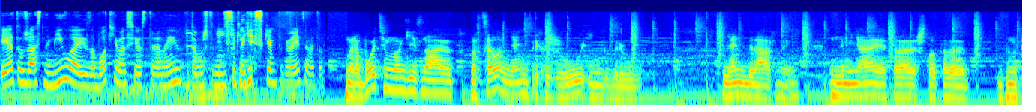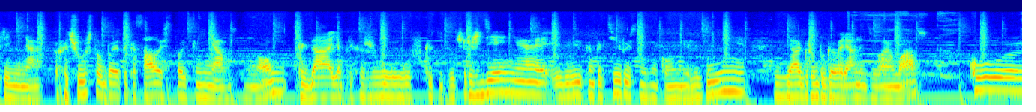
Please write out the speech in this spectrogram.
И это ужасно мило и заботливо с ее стороны, потому что мне действительно есть с кем поговорить об этом. На работе многие знают, но в целом я не прихожу и не говорю. Я не бинарный. Для меня это что-то внутри меня. Хочу, чтобы это касалось только меня в основном. Когда я прихожу в какие-то учреждения или контактирую с незнакомыми людьми, я, грубо говоря, надеваю маску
